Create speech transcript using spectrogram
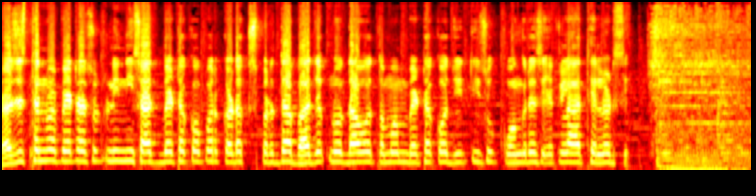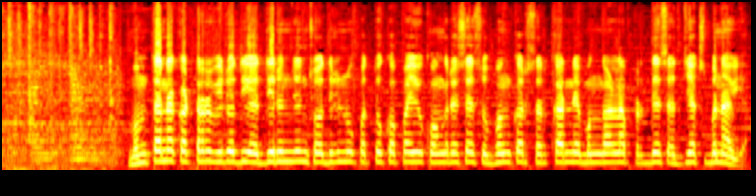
રાજસ્થાનમાં પેટા ચૂંટણીની સાત બેઠકો પર કડક સ્પર્ધા, ભાજપનો દાવો, તમામ બેઠકો જીતીશું, કોંગ્રેસ એકલા હાથે લડશે. મમતાના કટ્ટર વિરોધી અધિરંજન ચૌધરીનું પત્તું કપાયું કોંગ્રેસે શુભંકર સરકારને બંગાળના પ્રદેશ અધ્યક્ષ બનાવ્યા.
